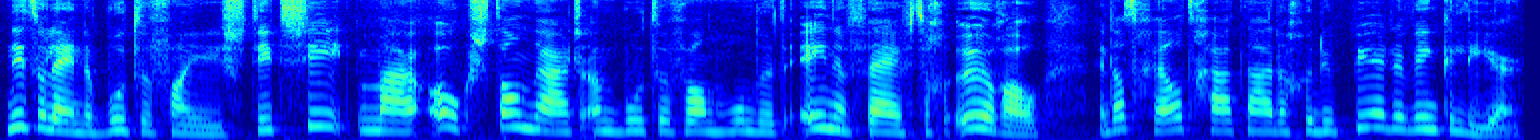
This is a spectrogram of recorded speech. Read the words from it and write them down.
Niet alleen de boete van justitie, maar ook standaard een boete van 151 euro. En dat geld gaat naar de gedupeerde winkelier.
